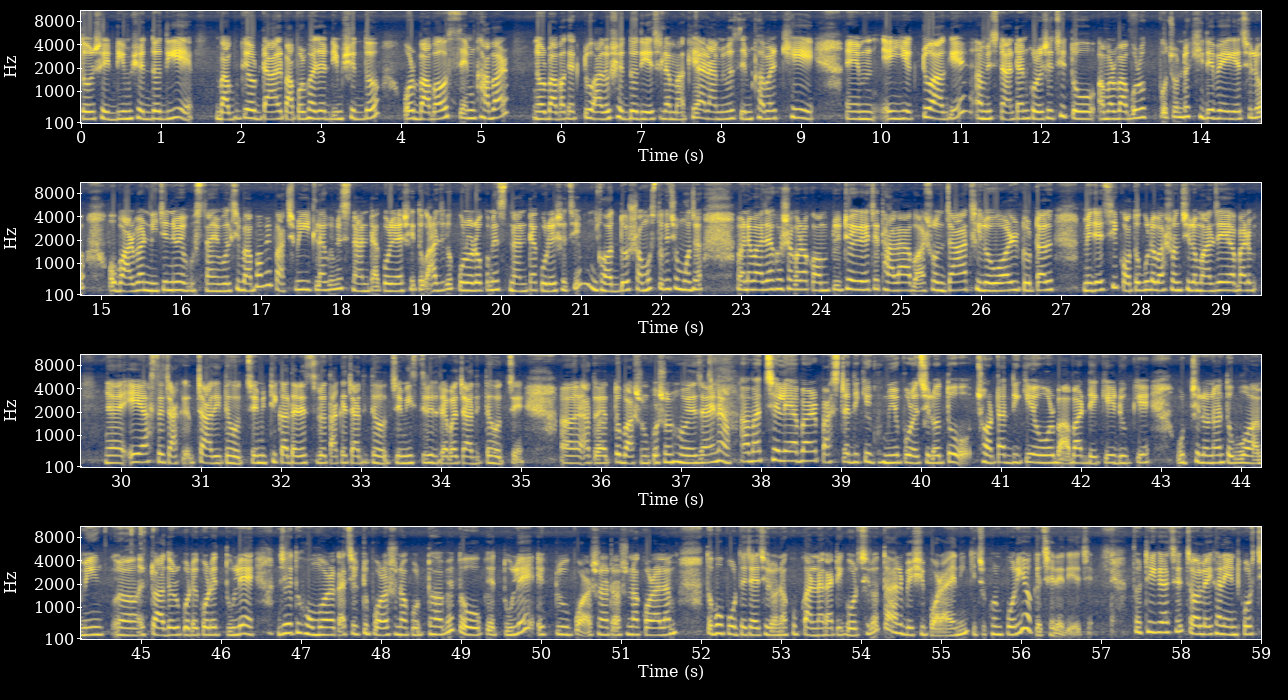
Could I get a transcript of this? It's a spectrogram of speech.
তো সেই ডিম সেদ্ধ দিয়ে বাবুকেও ডাল, পাঁপড় ভাজা, ডিম সেদ্ধ, ওর বাবাও সেম খাবার। ওর বাবাকে একটু আলু সেদ্ধ দিয়েছিলাম মাকে, আর আমিও সিম খাবার খেয়ে এই একটু আগে আমি স্নান টান করে এসেছি, তো আমার বাবুরও প্রচণ্ড খিদে পেয়ে গেছিল। ও বারবার নিচে নেমে বসতে আমি বলছি, বাবা, আমি পাঁচ মিনিট লাগবে, আমি স্নানটা করে আসি। তো আজকে কোনো রকমের স্নানটা করে এসেছি। ঘরদোর সমস্ত কিছু মোজা মানে মাজা ঘষা করা কমপ্লিট হয়ে গেছে। থালা, বাসন যা ছিল অল টোটাল মেজেছি। কতগুলো বাসন ছিল? মাঝে আবার, এ আসতে চা চা দিতে হচ্ছে। আমি ঠিকাদার এসেছিল, তাকে চা দিতে হচ্ছে। মিস্ত্রিদের আবার চা দিতে হচ্ছে। এত এত বাসন কোসন হয়ে যায় না। আমার ছেলে আবার পাঁচটার দিকে ঘুমিয়ে পড়েছিল, তো ছটার দিকে ওর বাবা ডেকে ডুকে উঠছিল না, তবু আমি একটু আদর করে করে তুলে, যেহেতু হোমওয়ার্ক আছে, একটু পড়াশোনা করতে হবে, তো ওকে তুলে একটু পড়াশোনা টড়াশোনা করালাম, তবু পড়তে চাইছিল না, খুব কান্নাকাটি করছিল, তো আর বেশি পড়ায়নি, কিছুক্ষণ পরই ওকে ছেড়ে দিয়েছে। তো ঠিক আছে, চলো এখানে এন্ড করছি।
